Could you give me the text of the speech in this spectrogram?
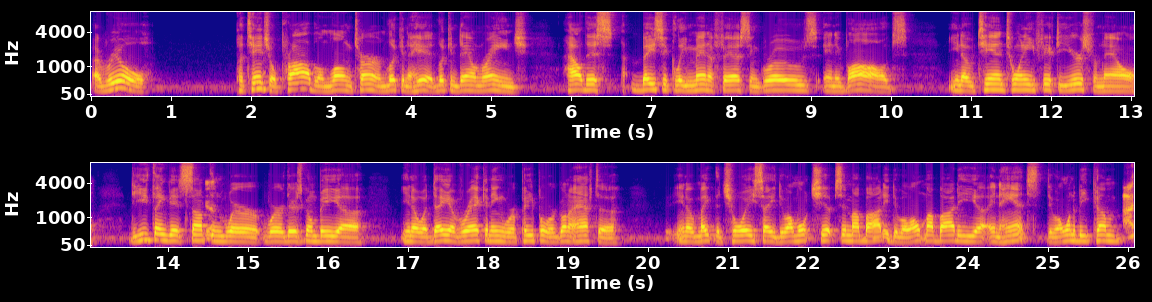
a real potential problem long term. Looking ahead, looking down range how this basically manifests and grows and evolves, you know, 10, 20, 50 years from now, do you think it's something yeah. where where there's going to be a, you know, a day of reckoning where people are going to have to, you know, make the choice, hey, do I want chips in my body? Do I want my body uh, enhanced? Do I want to become I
